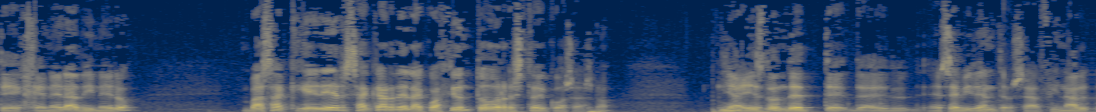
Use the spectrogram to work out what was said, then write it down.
te genera dinero, vas a querer sacar de la ecuación todo el resto de cosas, ¿no? Y ahí es donde es evidente, o sea, al final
